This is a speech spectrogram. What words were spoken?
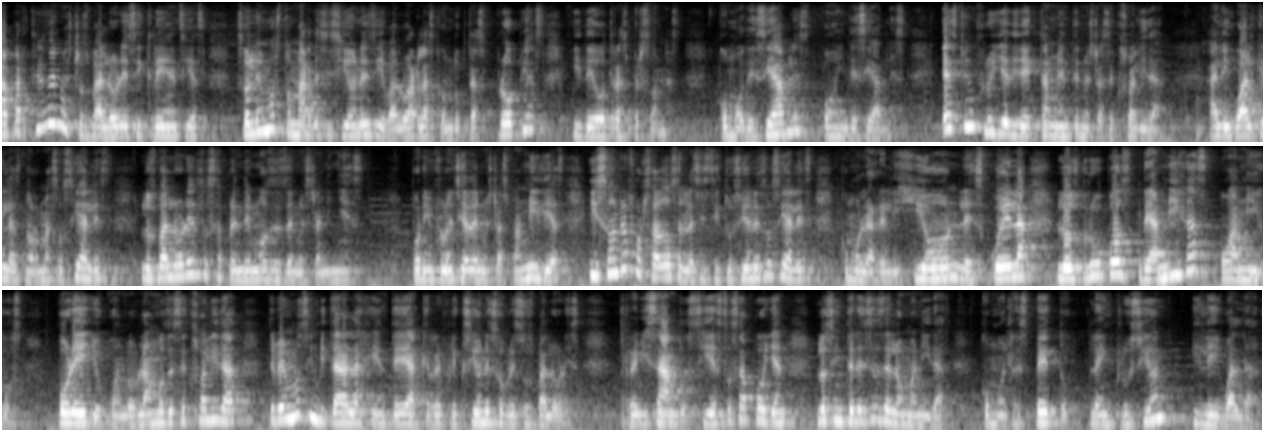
A partir de nuestros valores y creencias, solemos tomar decisiones y evaluar las conductas propias y de otras personas, como deseables o indeseables. Esto influye directamente en nuestra sexualidad. Al igual que las normas sociales, los valores los aprendemos desde nuestra niñez, por influencia de nuestras familias, y son reforzados en las instituciones sociales como la religión, la escuela, los grupos de amigas o amigos, por ello, cuando hablamos de sexualidad, debemos invitar a la gente a que reflexione sobre sus valores, revisando si estos apoyan los intereses de la humanidad, como el respeto, la inclusión y la igualdad.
